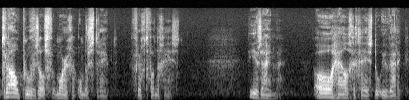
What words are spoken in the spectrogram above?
trouw proeven zoals vanmorgen onderstreept. Vrucht van de geest. Hier zijn we. O Heilige Geest, doe uw werk.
